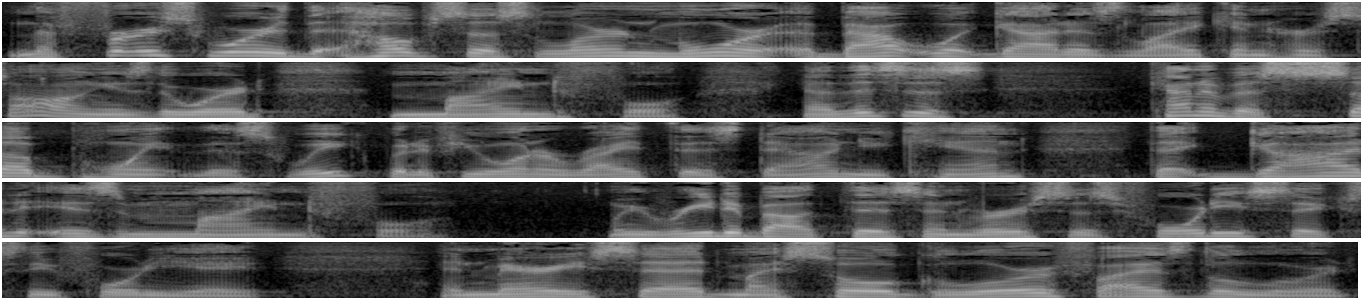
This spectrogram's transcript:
And the first word that helps us learn more about what God is like in her song is the word mindful. Now, this is kind of a sub point this week, but if you want to write this down, you can. That God is mindful. We read about this in verses 46 through 48. And Mary said, My soul glorifies the Lord.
